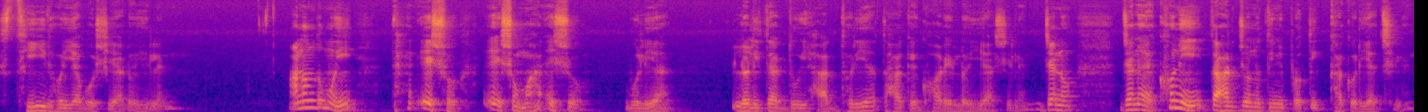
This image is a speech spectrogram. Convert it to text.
স্থির হইয়া বসিয়া রহিলেন। আনন্দময়ী, এসো এসো মা এসো। বলিয়া ললিতার দুই হাত ধরিয়া তাহাকে ঘরে লইয়া আসিলেন। যেন যেন এখনই তাহার জন্য তিনি প্রতীক্ষা করিয়াছিলেন।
